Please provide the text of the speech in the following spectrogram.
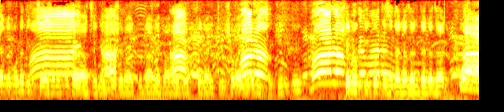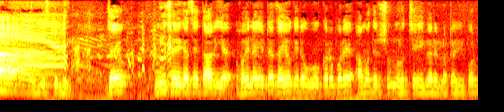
তাকে বলে দিচ্ছে আসলে কোথায় আছে? নির্দেশনা একটু ডানে বামে লেফটে রাইটে সবাই বলে দিচ্ছে। কিন্তু সে লোক কি করতেছে? দেখা যাক দেখা যাক। ওয়াও মিস করলি যাই হোক মিস হয়ে গেছে, তার ইয়ে হয় নাই এটা। যাই হোক, এটা উপভোগ করার পরে আমাদের শুরু হচ্ছে এইবারের লটারির পর্ব।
